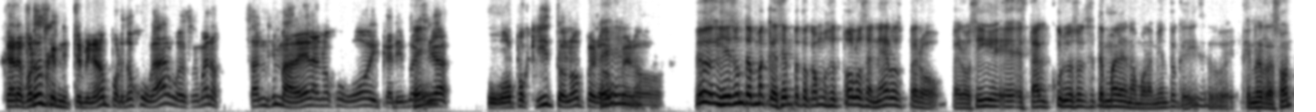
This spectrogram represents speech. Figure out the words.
que refuerzos que ni terminaron por no jugar, güey. O sea, bueno, Sandy Madera no jugó y Karim Sí. García jugó poquito, ¿no? Pero, Sí, pero. Y es un tema que siempre tocamos en todos los eneros, pero, pero sí, eh, está curioso ese tema del enamoramiento que dices, güey. Tienes razón.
